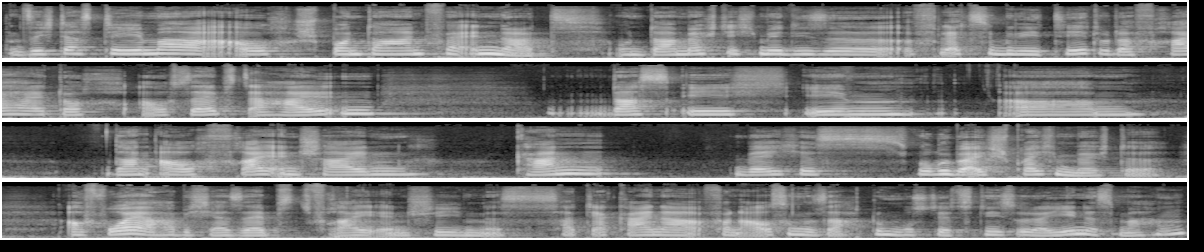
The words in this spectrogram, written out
sich das Thema auch spontan verändert. Und da möchte ich mir diese Flexibilität oder Freiheit doch auch selbst erhalten, dass ich eben ähm, dann auch frei entscheiden kann, welches, worüber ich sprechen möchte. Auch vorher habe ich ja selbst frei entschieden. Es hat ja keiner von außen gesagt, du musst jetzt dies oder jenes machen.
